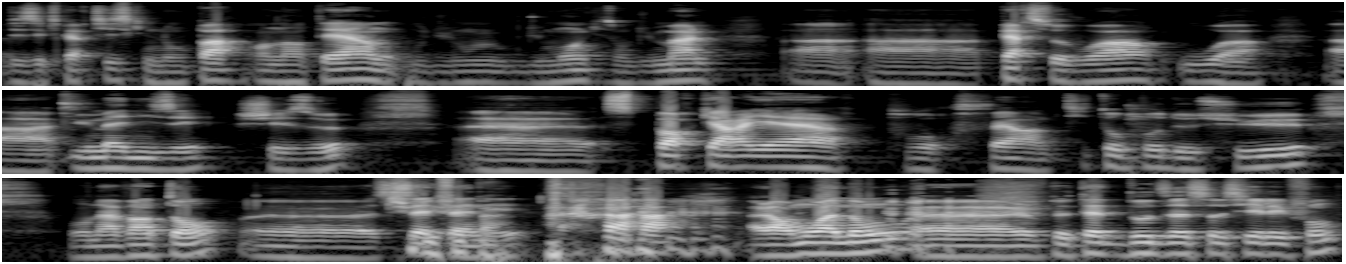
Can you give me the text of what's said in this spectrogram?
des expertises qu'ils n'ont pas en interne ou du, moins qu'ils ont du mal à, percevoir ou à, humaniser chez eux. sport carrière, pour faire un petit topo dessus. On a 20 ans euh, cette année. Alors moi non, euh, peut-être d'autres associés les font.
